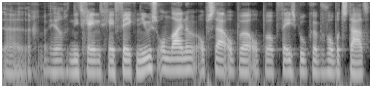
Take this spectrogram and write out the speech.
eh, heel, niet geen, geen fake news online op, op, eh, op, op Facebook eh, bijvoorbeeld staat.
